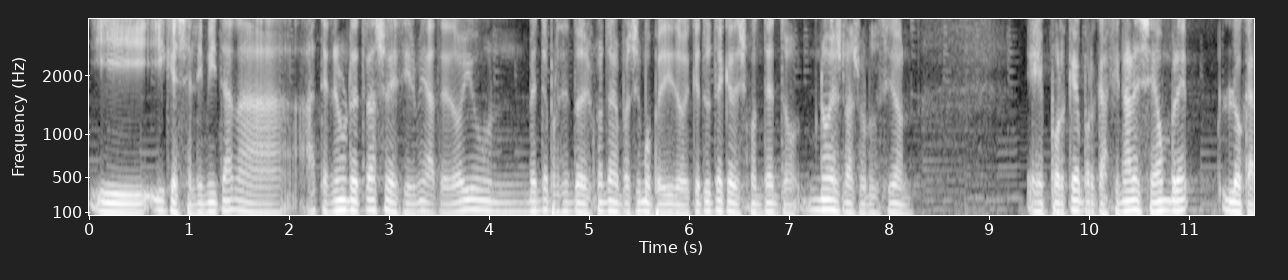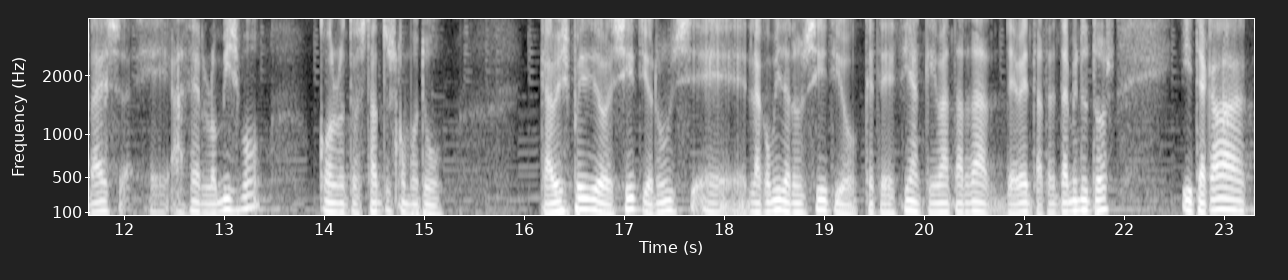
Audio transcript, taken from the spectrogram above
y, que se limitan a, tener un retraso y decir, mira, te doy un 20% de descuento en el próximo pedido y que tú te quedes contento. No es la solución. Eh, ¿Por qué? Porque al final ese hombre lo que hará es eh, hacer lo mismo con otros tantos como tú. Que habéis pedido el sitio, eh, la comida en un sitio que te decían que iba a tardar de 20 a 30 minutos y te acaba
